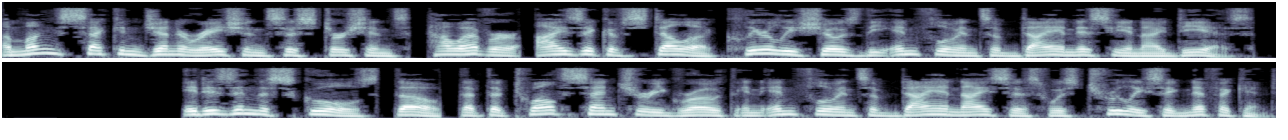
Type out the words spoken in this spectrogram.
Among second-generation Cistercians, however, Isaac of Stella clearly shows the influence of Dionysian ideas. It is in the schools, though, that the 12th-century growth in influence of Dionysus was truly significant.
